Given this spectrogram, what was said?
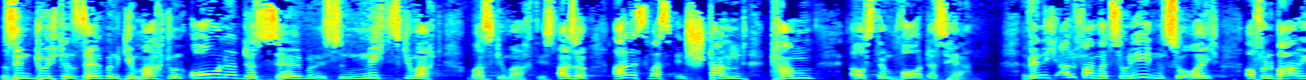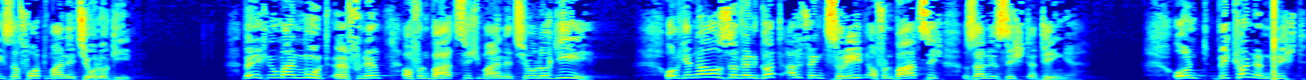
sind durch denselben gemacht und ohne desselben ist nichts gemacht, was gemacht ist. Also alles, was entstand, kam aus dem Wort des Herrn. Wenn ich anfange zu reden zu euch, offenbare ich sofort meine Theologie. Wenn ich nur meinen Mund öffne, offenbart sich meine Theologie. Und genauso, wenn Gott anfängt zu reden, offenbart sich seine Sicht der Dinge. Und wir können nicht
